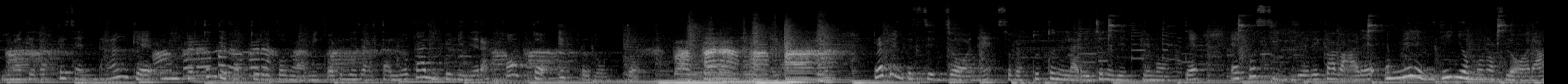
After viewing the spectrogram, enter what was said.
ma che rappresenta anche un importante fattore economico per le realtà locali in cui viene raccolto e prodotto. Proprio in queste zone, soprattutto nella regione del Piemonte, è possibile ricavare un miele di tiglio monoflora,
